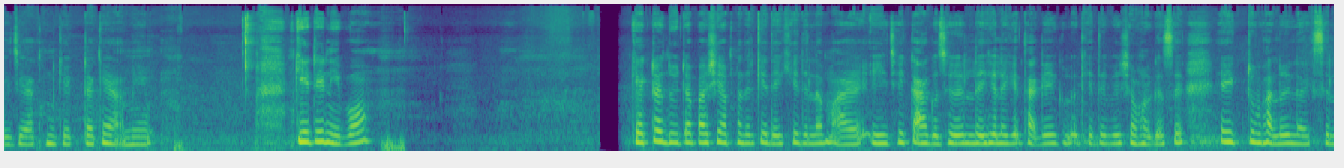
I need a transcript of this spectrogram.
এই যে এখন কেকটাকে আমি কেটে নিব। কেকটার দুইটা পাশে আপনাদেরকে দেখিয়ে দিলাম। আর এই যে কাগজের লেগে লেগে থাকে, এগুলো খেতে বেশ আমার কাছে একটু ভালোই লাগছিল।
